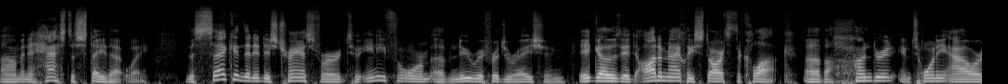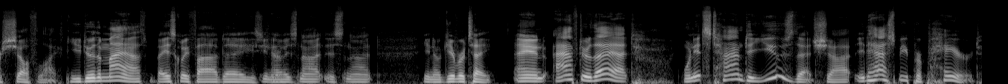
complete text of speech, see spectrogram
um, and it has to stay that way. The second that it is transferred to any form of new refrigeration, it goes. It automatically starts the clock of 120 hour shelf life. You do the math, basically five days. You know, it's not. It's not. You know, give or take. And after that, when it's time to use that shot, it has to be prepared.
